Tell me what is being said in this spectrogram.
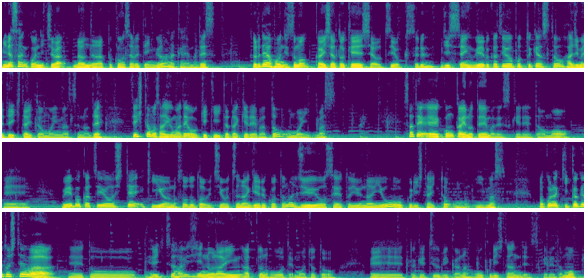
皆さんこんにちは。ラウンドナップコンサルティングの中山です。それでは本日も会社と経営者を強くする実践ウェブ活用ポッドキャストを始めていきたいと思いますのでぜひとも最後までお聞きいただければと思います、はい、さて、えー、今回のテーマですけれども、えーウェブを活用して企業の外と内をつなげることの重要性という内容をお送りしたいと思います。まあ、これはきっかけとしては、えーと、平日配信の LINE アットの方でもうちょっと,、えー、と月曜日かなお送りしたんですけれども、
